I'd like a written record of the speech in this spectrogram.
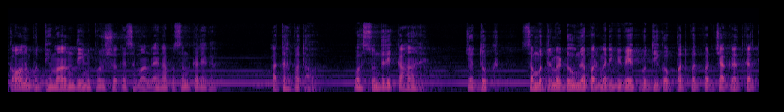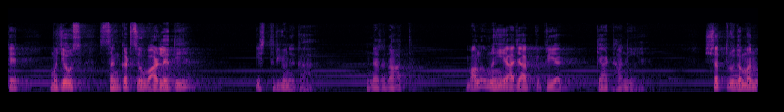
कौन बुद्धिमान दीन पुरुषों के समान रहना पसंद करेगा? अतः बताओ वह सुंदरी कहाँ है, जो दुख समुद्र में डूबने पर मेरी विवेक बुद्धि को पद पद पर जागृत करके मुझे उस संकट से उबार लेती है? स्त्रियों ने कहा, नरनाथ, मालूम नहीं आज आपकी प्रिया क्या ठानी है। शत्रु दमन,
